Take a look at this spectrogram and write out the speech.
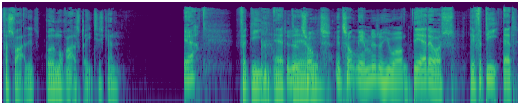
forsvarligt, både moralsk og etisk, Jan. Ja. Fordi at... Det lyder øhm, tungt. Et tungt emne, du hiver op. Det er det også. Det er fordi, at...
